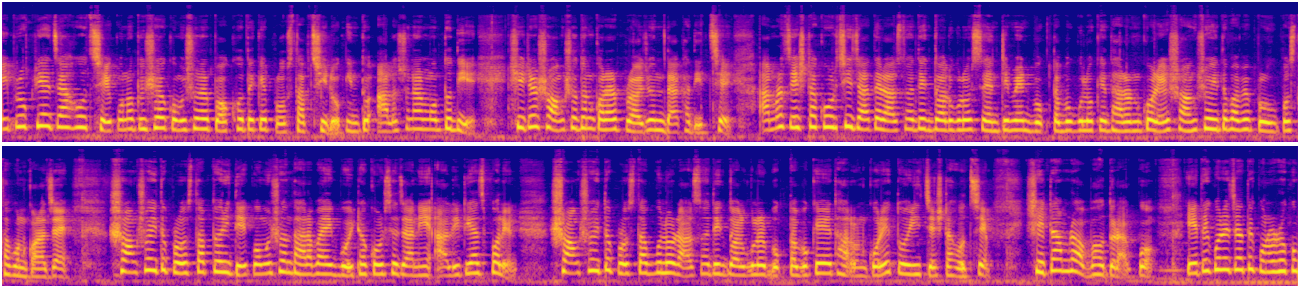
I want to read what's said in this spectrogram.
এই প্রক্রিয়ায় যা হচ্ছে, কোনো বিষয়ে কমিশনের পক্ষ থেকে প্রস্তাব ছিল, কিন্তু আলোচনার মধ্য দিয়ে সেটা সংশোধন করার প্রয়োজন দেখা দিচ্ছে। আমরা চেষ্টা করছি যাতে রাজনৈতিক দলগুলোর সেন্টিমেন্ট বক্তব্যগুলোকে ধারণ করে সংশোধিতভাবে উপস্থাপন করা যায়। সংশোধিত প্রস্তাব তৈরিতে কমিশন ধারাবাহিক বৈঠক করছে জানিয়ে আলিটিয়াজ বলেন, সংশোধিত প্রস্তাবগুলো রাজনৈতিক দলগুলোর বক্তব্যকে ধারণ করে তৈরির চেষ্টা হচ্ছে। সেটা আমরা অব্যাহত রাখব। এতে করে যাতে কোনো রকম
